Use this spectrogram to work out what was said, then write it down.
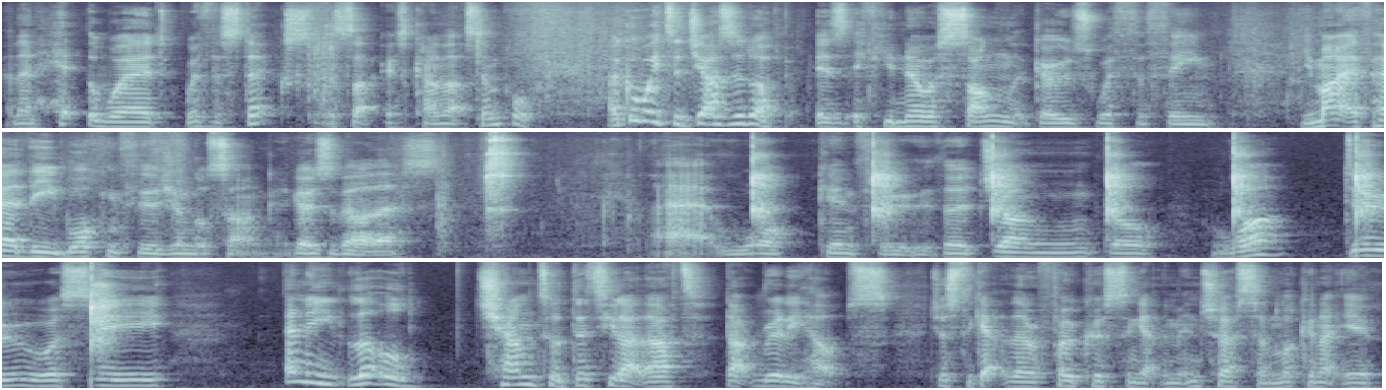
and then hit the word with the sticks. It's, that, it's kind of that simple. A good way to jazz it up is if you know a song that goes with the theme. You might have heard the Walking Through the Jungle song. It goes a bit like this. Uh, walking through the jungle, what do I see? Any little chant or ditty like that, that really helps just to get their focus and get them interested and looking at you.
